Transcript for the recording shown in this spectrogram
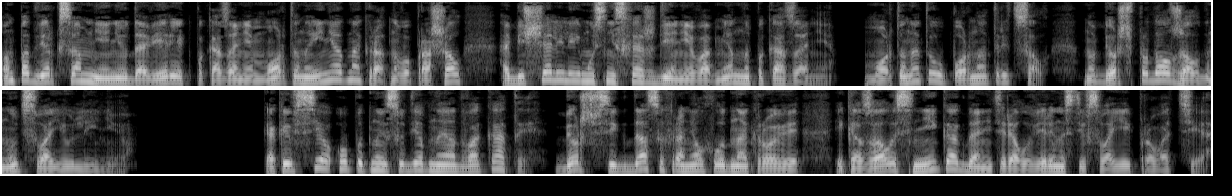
Он подверг сомнению доверие к показаниям Мортона и неоднократно вопрошал, обещали ли ему снисхождение в обмен на показания. Мортон это упорно отрицал, но Бёрч продолжал гнуть свою линию. Как и все опытные судебные адвокаты, Бёрч всегда сохранял хладнокровие и, казалось, никогда не терял уверенности в своей правоте.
